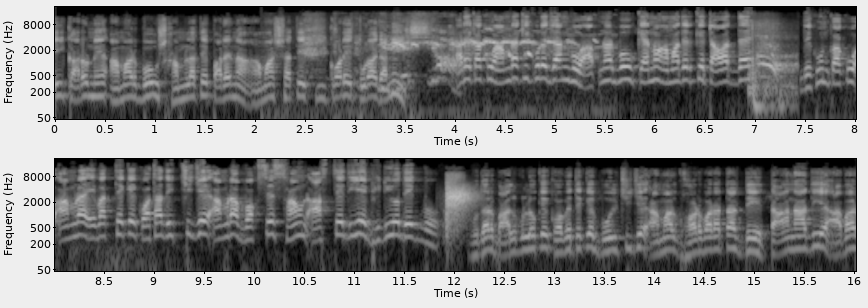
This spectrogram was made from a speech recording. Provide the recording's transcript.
এই কারণে আমার বউ সামলাতে পারে না। আমার সাথে কি করে তোরা জানিস? আরে কাকু আমরা কি করে জানব? আপনার বউ কেন আমাদেরকে টাওয়ার দেয়? দেখুন কাকু আমরা এবার থেকে কথা দিচ্ছি যে আমরা বক্সের সাউন্ড আসতে দিয়ে ভিডিও দেখব। ওদার বালগুলোকে কবে থেকে বলছি যে আমার ঘর ভাড়াটা দে তা না দিয়ে আবার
